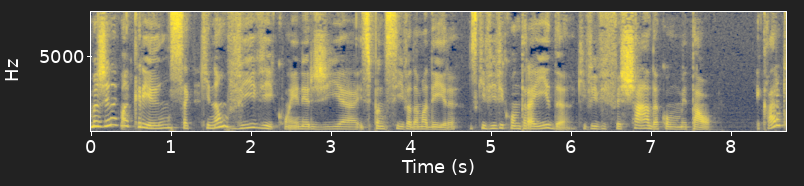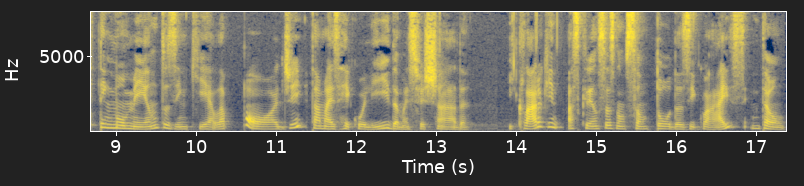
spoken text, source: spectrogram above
Imagina uma criança que não vive com a energia expansiva da madeira, mas que vive contraída, que vive fechada como metal. É claro que tem momentos em que ela pode estar tá mais recolhida, mais fechada, e claro que as crianças não são todas iguais, então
